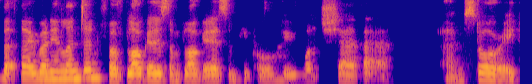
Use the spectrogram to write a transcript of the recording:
that they run in London for bloggers and bloggers and people who want to share their um, story.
